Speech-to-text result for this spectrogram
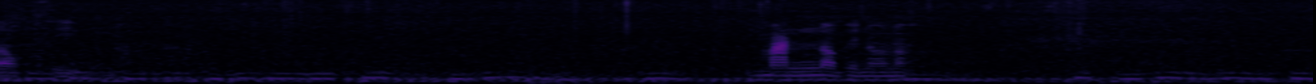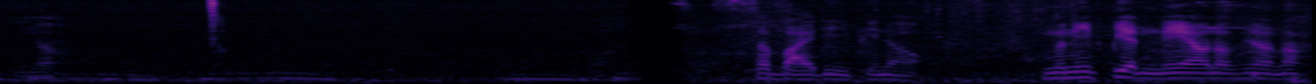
ลองสีมันเนาะพี่น้องเนาะนี่เนาะสบายดีพี่น้องมื้อนี้เปลี่ยนแนวเนาะพี่น้องเนาะ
